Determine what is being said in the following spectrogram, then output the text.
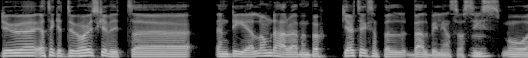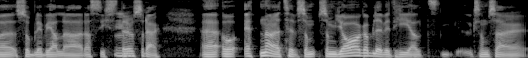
Du, eh, jag tänker att du har ju skrivit eh, en del om det här och även böcker, till exempel Välviljans rasism och eh, Så blev vi alla rasister Mm. och sådär. Eh, och ett narrativ som, som jag har blivit helt liksom så här,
